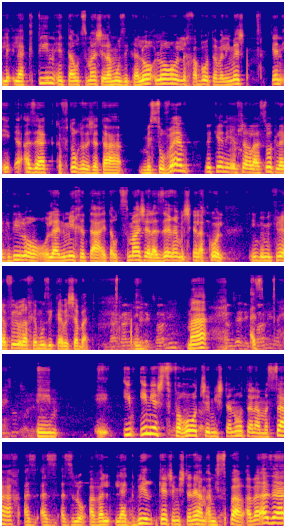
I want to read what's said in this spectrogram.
להקטין את העוצמה של המוזיקה, לא, לא לכבות, אבל אם יש, כן, אז זה היה כפתור כזה שאתה מסובב, זה כן יהיה אפשר לעשות, להגדיל או להנמיך את, ה, את העוצמה של הזרם ושל הכל, אם במקרה אפילו לכם מוזיקה בשבת. מה? אם, אם יש ספרות שמשתנות על המסך, אז, אז, אז לא, אבל להגביר, כן, שמשתנה המספר, אבל אז זה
